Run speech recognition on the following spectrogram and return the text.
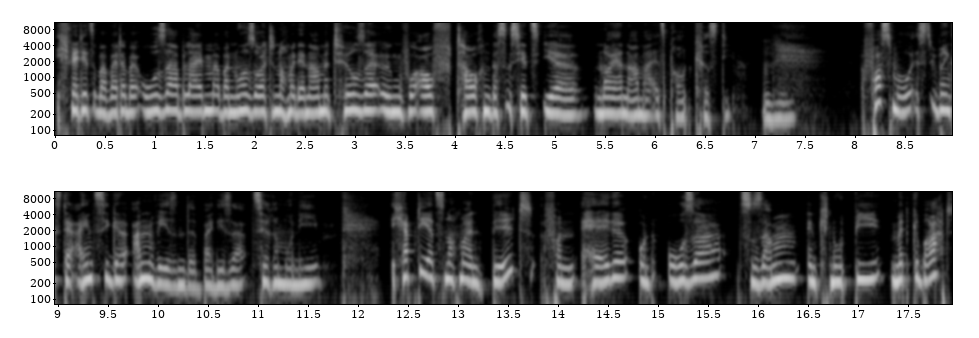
Ich werde jetzt aber weiter bei Osa bleiben, aber nur sollte nochmal der Name Tirsa irgendwo auftauchen. Das ist jetzt ihr neuer Name als Braut Christi. Mhm. Fosmo ist übrigens der einzige Anwesende bei dieser Zeremonie. Ich habe dir jetzt noch mal ein Bild von Helge und Osa zusammen in Knutby mitgebracht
